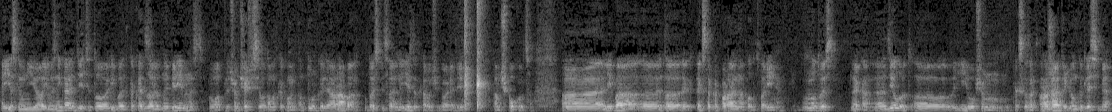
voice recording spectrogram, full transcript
А если у нее и возникают дети, то либо это какая-то залетная беременность, вот, причем чаще всего там от какого-нибудь там турка или араба, ну, то есть специально ездят, короче говоря, и там чпокаются. А, либо э, это экстракорпоральное оплодотворение. Ну, то есть эко э, делают э, и, в общем, как сказать, рожают ребенка для себя.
